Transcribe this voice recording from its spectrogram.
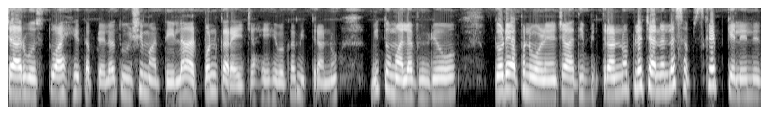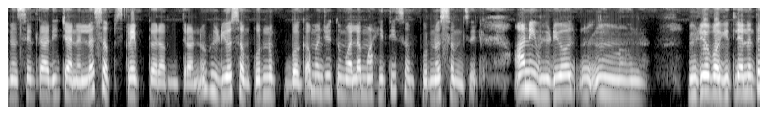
चार वस्तू आहेत आपल्याला तुळशी मातेला अर्पण करायच्या आहे. हे बघा मित्रांनो मी तुम्हाला व्हिडिओकडे आपण वळण्याच्या आधी मित्रांनो आपल्या चॅनलला सबस्क्राईब केलेले नसेल तर आधी चॅनलला सबस्क्राईब करा मित्रांनो. व्हिडिओ संपूर्ण बघा म्हणजे तुम्हाला माहिती संपूर्ण समजेल. आणि व्हिडिओ व्हिडिओ बघितल्यानंतर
